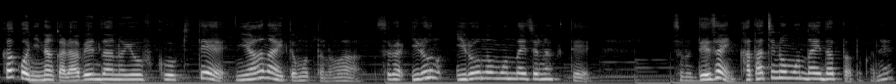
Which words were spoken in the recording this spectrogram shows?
過去になんかラベンダーの洋服を着て似合わないと思ったのはそれは色の色の問題じゃなくてそのデザイン形の問題だったとかね。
